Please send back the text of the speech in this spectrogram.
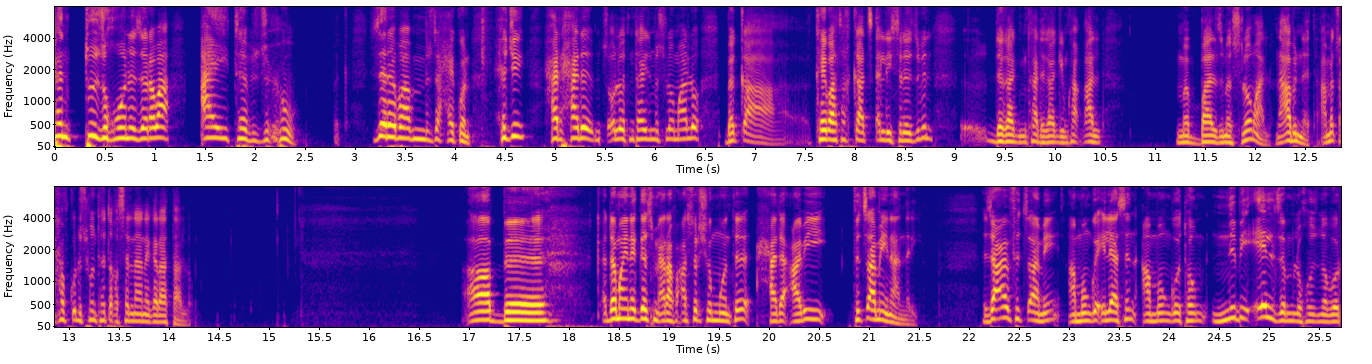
ከንቱ ዝኾነ ዘረባ ኣይተብዝሑ ዘረባ ብምብዛሕ ኣይኮነ ሕጂ ሓደሓደ ጸሎት እንታይ ዝመስሎም ኣሎ በቃ ከይባተኽካ ጸልይ ስለ ዝብል ደጋጊምካ ደጋጊምካ ቃል መባል ዝመስሎም ኣሎ ንኣብነት ኣብ መጽሓፍ ቅዱስ እውን ተጠቕሰልና ነገራት ኣሎ ኣብ ቀዳማይ ነገስ ምዕራፍ 18 ሓደ ዓብዪ ፍፃሜ ኢና ንርኢ እዚ ዓብ ፍፃሜ ኣብ መንጎ ኤልያስን ኣብ መንጎቶም ንብኤል ዘምልኹ ዝነበሩ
